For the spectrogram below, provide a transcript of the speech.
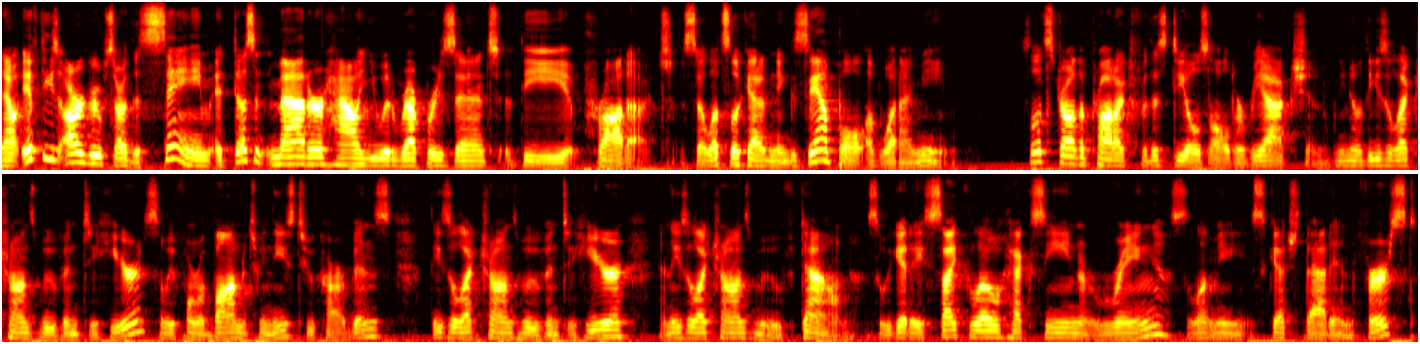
Now, if these R groups are the same, it doesn't matter how you would represent the product. So let's look at an example of what I mean. So let's draw the product for this Diels-Alder reaction. We know these electrons move into here, so we form a bond between these two carbons. These electrons move into here, and these electrons move down. So we get a cyclohexene ring, so let me sketch that in first.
